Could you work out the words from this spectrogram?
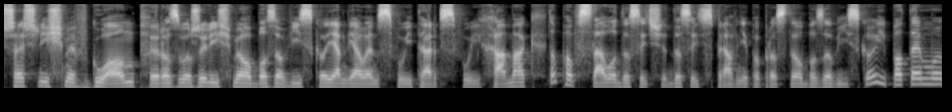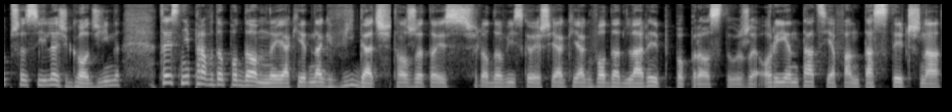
Przeszliśmy w głąb, rozłożyliśmy obozowisko, ja miałem swój tarp, swój hamak. To powstało dosyć, dosyć sprawnie po prostu obozowisko i potem przez ileś godzin, to jest nieprawdopodobne, jak jednak widać to, że to jest środowisko, wiesz, jak, jak woda dla ryb po prostu, że orientacja fantastyczna,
